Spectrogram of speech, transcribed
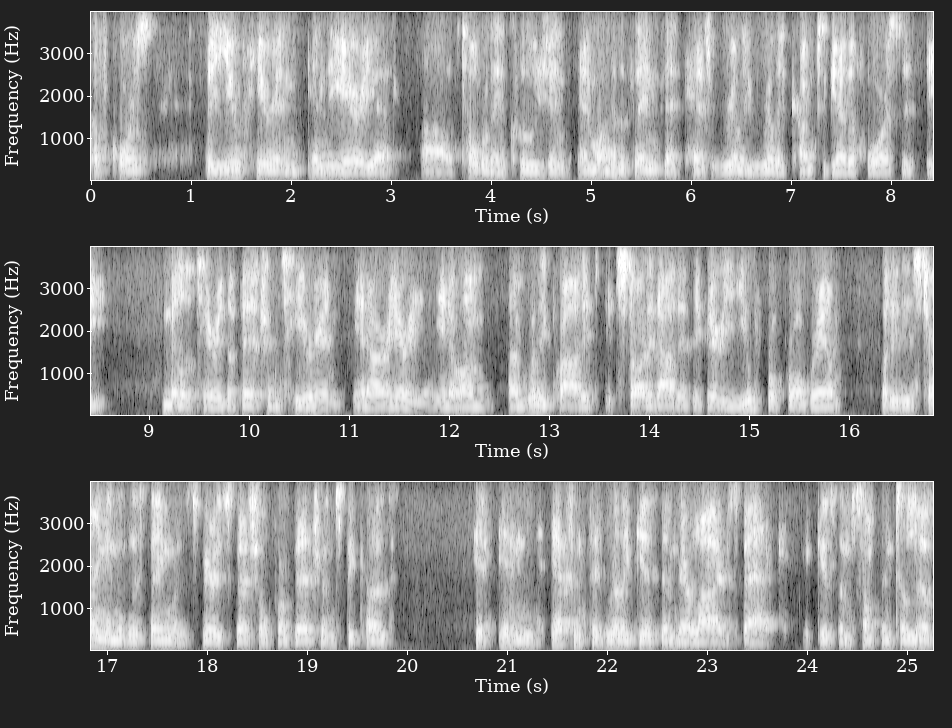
of course, the youth here in, in the area. uh, total inclusion. And one of the things that has really, really come together for us is the military, the veterans here in, in our area. You know, I'm I'm really proud. It, it started out as a very youthful program, but it has turned into this thing that's very special for veterans because it, in essence, it really gives them their lives back. It gives them something to live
